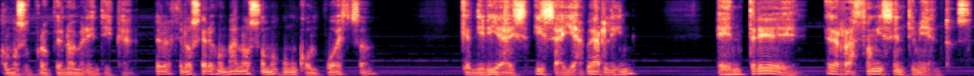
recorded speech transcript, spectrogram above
como su propio nombre indica. Pero es que los seres humanos somos un compuesto, que diría Isaías Berlin, entre razón y sentimientos.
